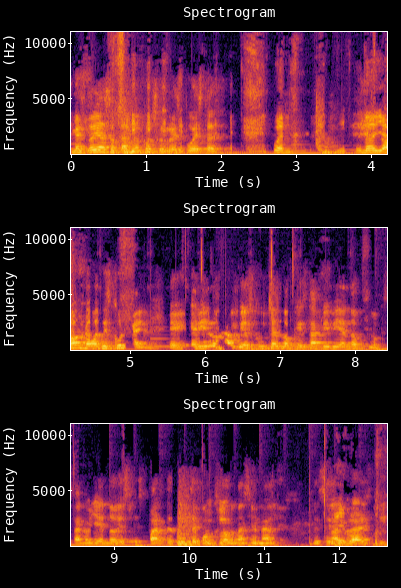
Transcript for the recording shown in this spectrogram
Me estoy azotando con sus respuestas. Bueno, no, ya. No, no, disculpen, eh, querido audio, escuchas lo que están viviendo, lo que están oyendo es, es parte de este folclore nacional de celebrar este,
